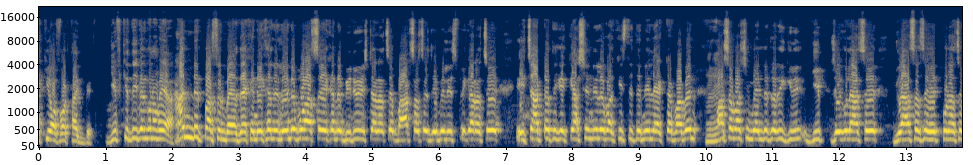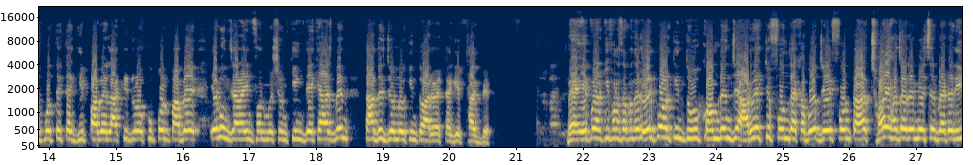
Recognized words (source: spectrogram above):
একই অফার থাকবে। গিফট কি দিবেন কোনো ভাইয়া? হান্ড্রেড পার্সেন্ট ভাইয়া দেখেন এখানে লেনেভো আছে এখানে ভিডিও স্ট্যান্ড আছে বার্স আছে জেবিল স্পিকার আছে। এই চারটা থেকে ক্যাশে নিলে বা কিস্তিতে নিলে একটা পাবেন। পাশাপাশি ম্যান্ডেটরি গিফট যেগুলো আছে গ্লাস আছে হেডফোন আছে প্রত্যেকটা গিফট পাবে লাকি ড্র কুপন পাবে এবং যারা ইনফরমেশন কিং দেখে আসবেন তাদের জন্য কিন্তু আরও একটা গিফট থাকবে। এরপর আর কি ফোন আছে আপনাদের? এরপর কিন্তু কম রেঞ্জে আরও একটি ফোন দেখাবো যে ফোনটা ছয় হাজার এমএএস এর ব্যাটারি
